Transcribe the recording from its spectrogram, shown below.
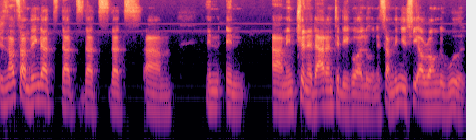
It's not something that's that's that's that's um in in um in Trinidad and Tobago alone. It's something you see around the world.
